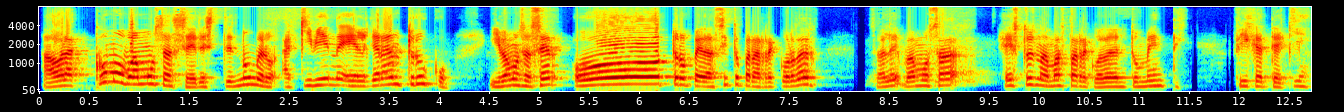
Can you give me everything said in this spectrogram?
Ahora, ¿cómo vamos a hacer este número? Aquí viene el gran truco. Y vamos a hacer otro pedacito para recordar. ¿Sale? Vamos a... Esto es nada más para recordar en tu mente. Fíjate aquí.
